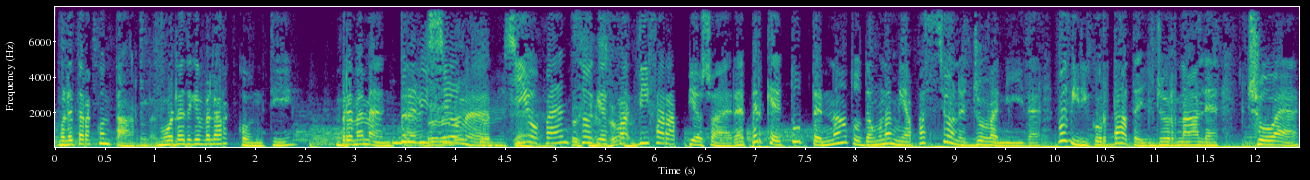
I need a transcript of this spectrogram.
volete raccontarla? Volete che ve la racconti? Brevemente? Brevissimamente. Io penso Perché che fa- vi farà piacere perché tutto è nato da una mia passione giovanile. Voi vi ricordate il giornale Cioè?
